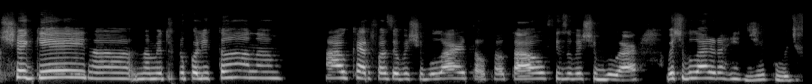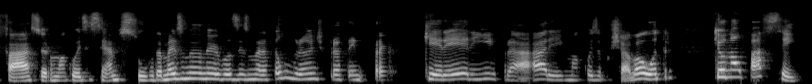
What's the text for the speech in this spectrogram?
Cheguei na, na metropolitana, ah, eu quero fazer o vestibular, tal, tal, tal. Fiz o vestibular. O vestibular era ridículo de fácil, era uma coisa assim absurda, mas o meu nervosismo era tão grande para querer ir para a área e uma coisa puxava a outra, que eu não passei.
